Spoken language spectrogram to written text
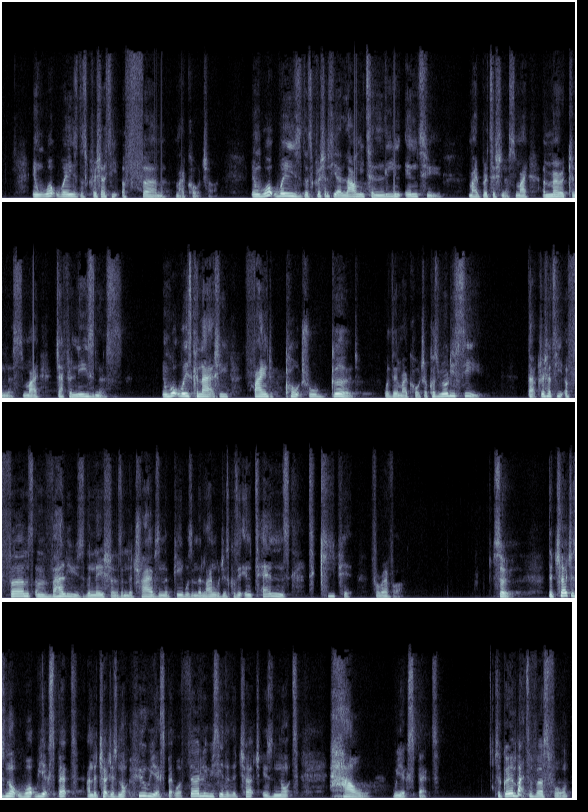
In what ways does Christianity affirm my culture? In what ways does Christianity allow me to lean into my Britishness, my Americanness, my Japaneseness? In what ways can I actually find cultural good within my culture? Because we already see that Christianity affirms and values the nations and the tribes and the peoples and the languages because it intends to keep it forever. So, the church is not what we expect, and the church is not who we expect. Well, thirdly, we see that the church is not how we expect. So, going back to verse 4,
